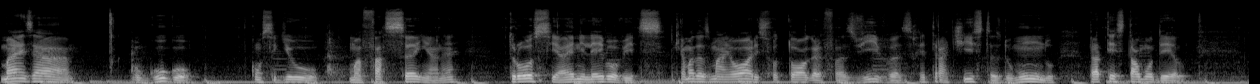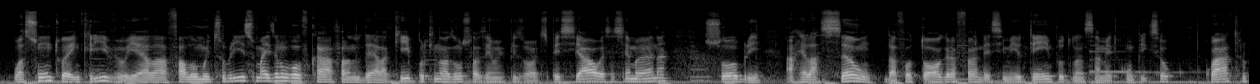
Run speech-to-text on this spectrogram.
mas a, o Google conseguiu uma façanha, né? Trouxe a Annie Leibovitz, que é uma das maiores fotógrafas vivas, retratistas do mundo, para testar o modelo. O assunto é incrível e ela falou muito sobre isso, mas eu não vou ficar falando dela aqui porque nós vamos fazer um episódio especial essa semana sobre a relação da fotógrafa nesse meio tempo do lançamento com o Pixel 4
